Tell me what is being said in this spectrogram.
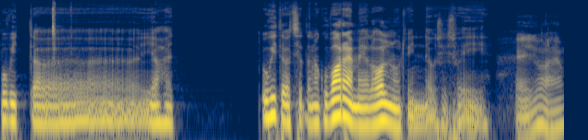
huvitav äh, jah, et huvitav, et seda nagu varem ei ole olnud Windowsis või? ei ole jah.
